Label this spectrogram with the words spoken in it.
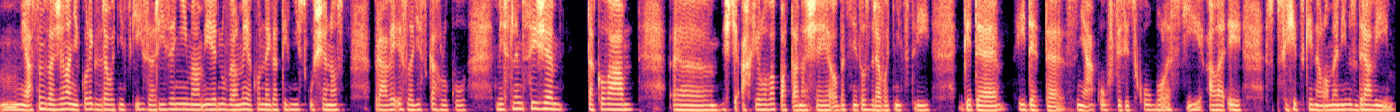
mm, já jsem zažila několik zdravotnických zařízení, mám i jednu velmi jako negativní zkušenost právě i z hlediska hluku. Myslím si, že taková eh, ještě achilova pata naše je obecně to zdravotnictví, kde jdete s nějakou fyzickou bolestí, ale i s psychicky nalomeným zdravím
